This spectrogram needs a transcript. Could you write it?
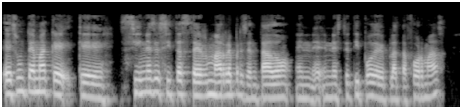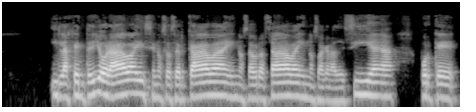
es un tema que, que sí necesita ser más representado en, en, este tipo de plataformas y la gente lloraba y se nos acercaba y nos abrazaba y nos agradecía, porque,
